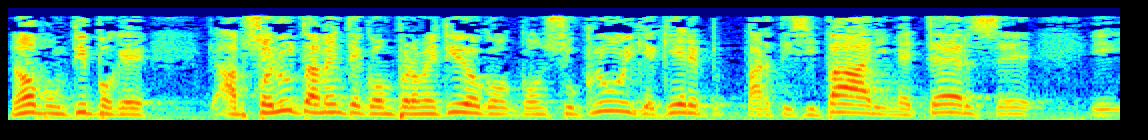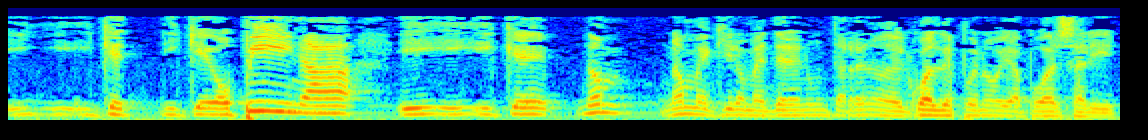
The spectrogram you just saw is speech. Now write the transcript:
¿no? Un tipo que absolutamente comprometido con, con su club y que quiere participar y meterse y, y- y que, y que opina y, y que no, no me quiero meter en un terreno del cual después no voy a poder salir.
